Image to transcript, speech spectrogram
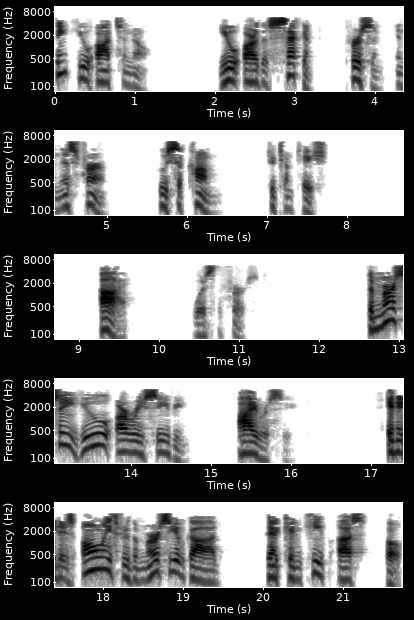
think you ought to know you are the second person in this firm who succumbed to temptation. I was the first. The mercy you are receiving, I received. And it is only through the mercy of God that can keep us both.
